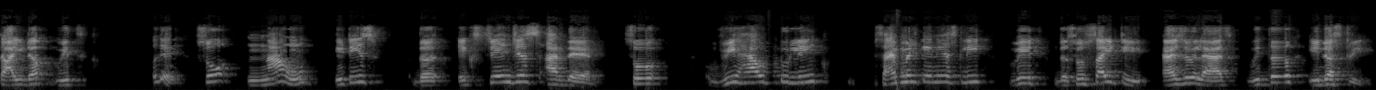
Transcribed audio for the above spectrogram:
tied up with. Okay, so now it is the exchanges are there. So we have to link simultaneously with the society as well as with the industry.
